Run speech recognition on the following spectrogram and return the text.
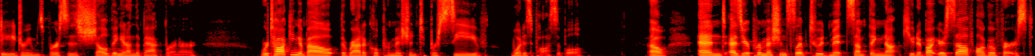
daydreams versus shelving it on the back burner. We're talking about the radical permission to perceive what is possible. Oh, and as your permission slip to admit something not cute about yourself, I'll go first.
